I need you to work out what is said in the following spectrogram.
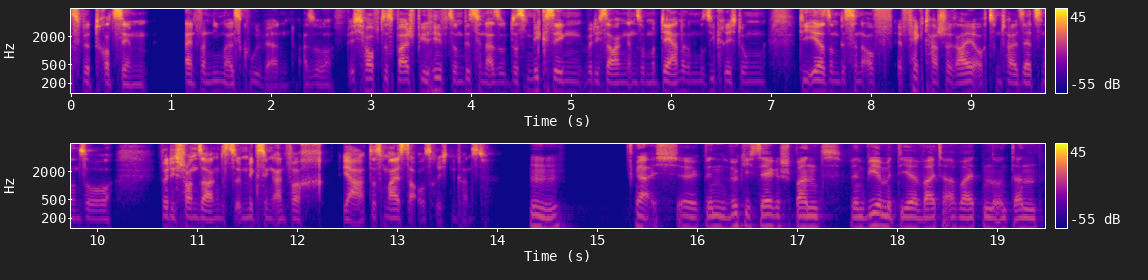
es wird trotzdem einfach niemals cool werden. Also ich hoffe, das Beispiel hilft so ein bisschen. Also das Mixing, würde ich sagen, in so moderneren Musikrichtungen, die eher so ein bisschen auf Effekthascherei auch zum Teil setzen und so, würde ich schon sagen, dass du im Mixing einfach ja das meiste ausrichten kannst. Mhm. Ja, ich äh, bin wirklich sehr gespannt, wenn wir mit dir weiterarbeiten und dann,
